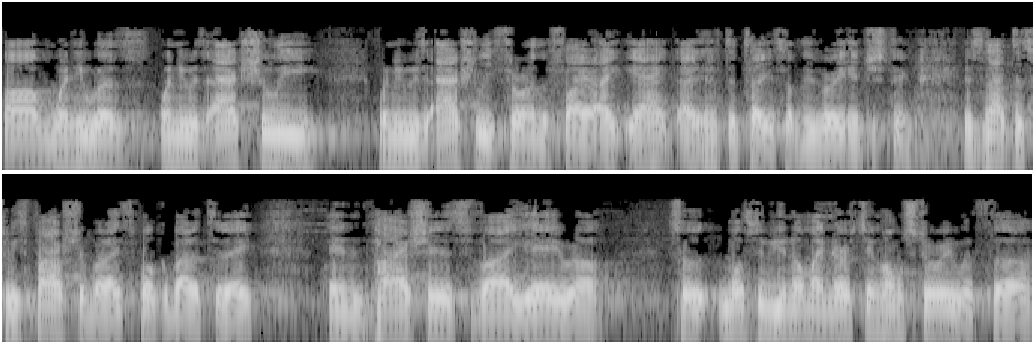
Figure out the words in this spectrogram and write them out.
uh, when he was when he was actually when he was actually thrown in the fire. I, I, I, have to tell you something very interesting. It's not this week's parsha, but I spoke about it today in Parshas Vayera. So most of you know my nursing home story with uh,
